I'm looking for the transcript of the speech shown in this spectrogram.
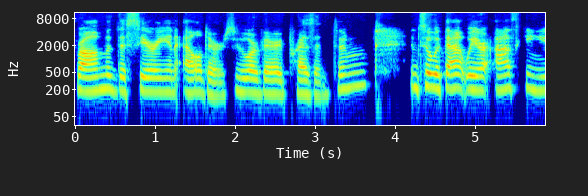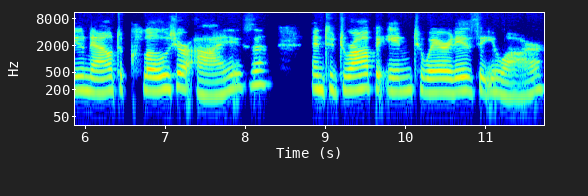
from the Sirian elders who are very present. Um, and so, with that, we are asking you now to close your eyes and to drop into where it is that you are,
